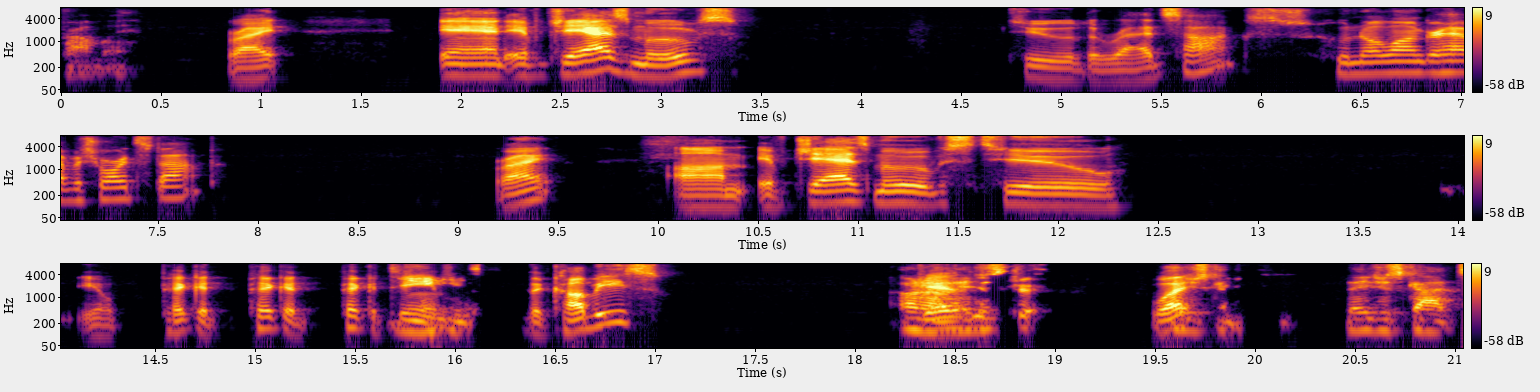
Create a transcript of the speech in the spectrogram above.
Probably. Right. And if Jazz moves to the Red Sox, who no longer have a shortstop, right? Um, if Jazz moves to, you know, pick a pick a pick a team, Yankees. The Cubbies. Oh no, they just, what? They just, got, they just got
